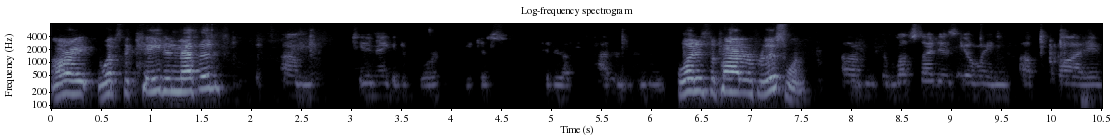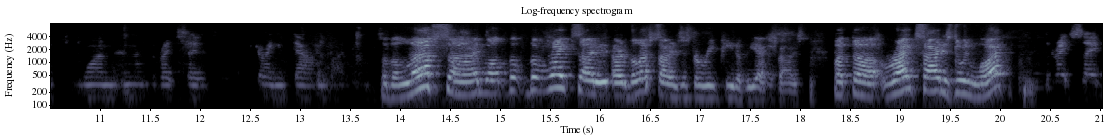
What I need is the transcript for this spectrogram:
All right, what's the Caden method? Um, two negative four, you just figure out the pattern. What is the pattern for this one? Um, the left side is going up by one and then the right side is going down by. one. So the left side, well, the, the right side, or the left side is just a repeat of the x values. But the right side is doing what? The right side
